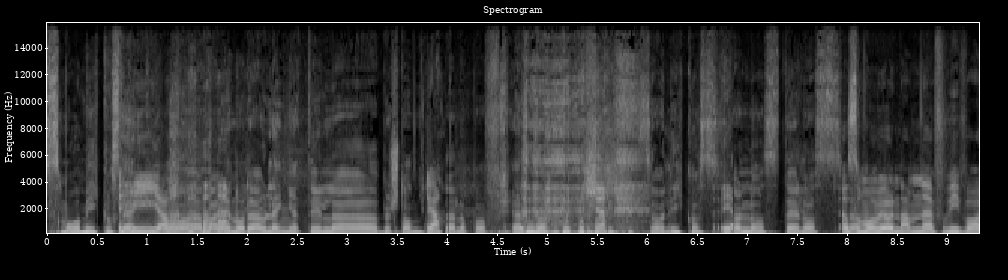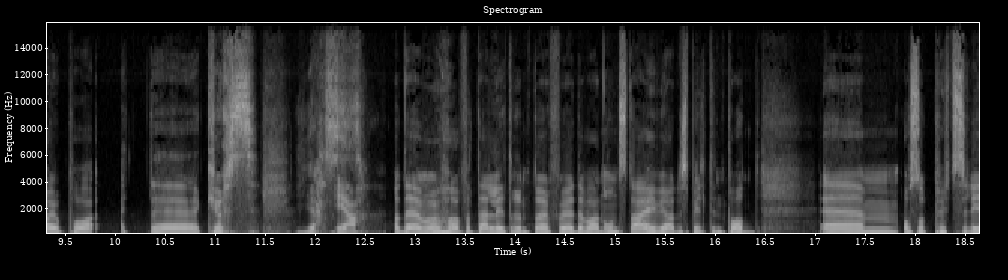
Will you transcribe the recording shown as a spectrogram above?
små mikrosteg Ja. på eh, veien, og det er jo lenge til bursdagen. Ja. Det er på fredag. Så lik oss, følg oss, del oss. Og så må vi jo nevne, for vi var jo på et kurs. Yes! Ja, og det må vi bare fortelle litt rundt, for det var en onsdag, vi hadde spilt inn pod. Um, og så plutselig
